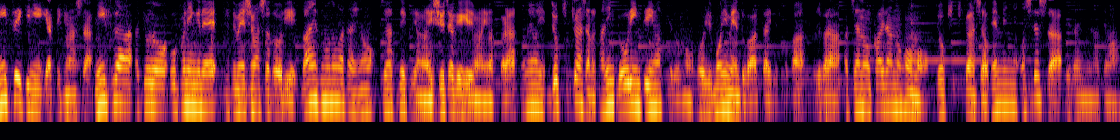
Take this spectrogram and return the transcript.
新津駅にやってきました。新津は先ほどオープニングで説明しました通り、万越物語の始発駅でもあり、終着駅でもありますから、このように蒸気機関車の車輪、動輪って言いますけども、こういうモニュメントがあったりですとか、それからあちらの階段の方も蒸気機関車を前面に押し出したデザインになってま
